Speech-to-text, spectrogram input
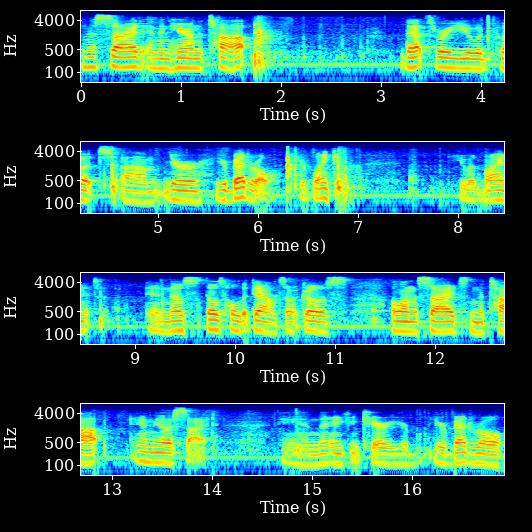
on this side, and then here on the top. That's where you would put um, your your bedroll, your blanket. You would line it, and those those hold it down, so it goes along the sides and the top and the other side and then you can carry your your bedroll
